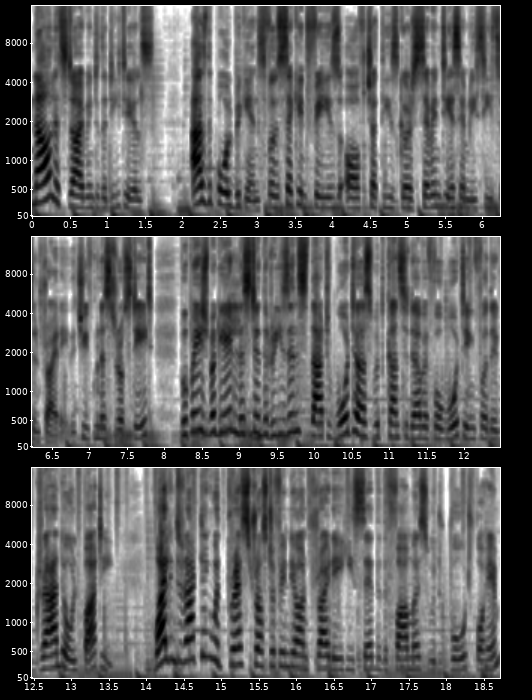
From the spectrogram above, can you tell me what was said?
Now let's dive into the details. As the poll begins for the second phase of Chhattisgarh's 70 assembly seats on Friday, the Chief Minister of State, Bhupesh Baghel, listed the reasons that voters would consider before voting for the Grand Old Party. While interacting with Press Trust of India on Friday, he said that the farmers would vote for him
